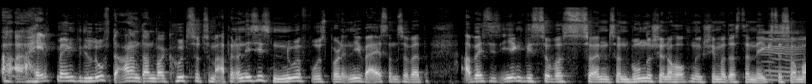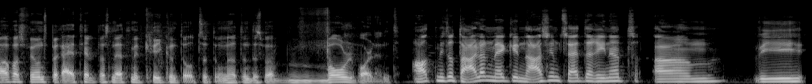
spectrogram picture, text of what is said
hält man irgendwie die Luft an und dann war kurz so zum Abhören. Und es ist nur Fußball und ich weiß und so weiter. Aber es ist irgendwie sowas, so ein, so ein wunderschöner Hoffnungsschimmer, dass der nächste Sommer auch was für uns bereithält, was nicht mit Krieg und Tod zu tun hat. Und das war wohlwollend. Hat mich total an meine Gymnasiumzeit erinnert, ähm, wie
